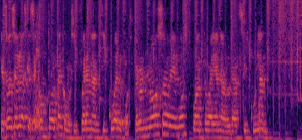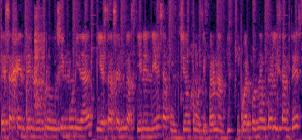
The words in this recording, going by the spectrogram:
que son células que se comportan como si fueran anticuerpos, pero no sabemos cuánto vayan a durar circulando. Esa gente no produce inmunidad y estas células tienen esa función como si fueran anticuerpos neutralizantes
